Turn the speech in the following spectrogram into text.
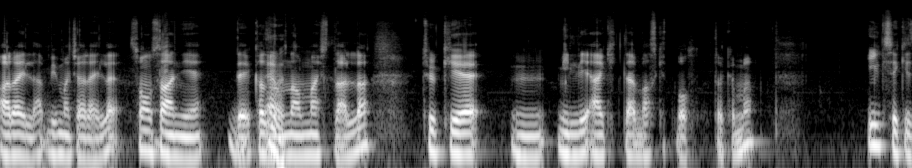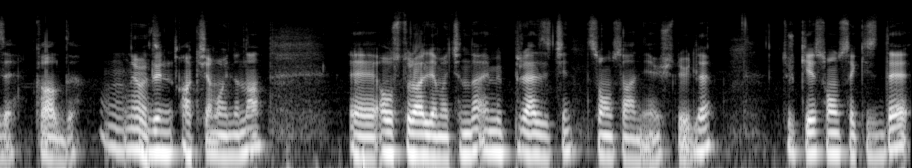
arayla bir maç arayla son saniyede kazanılan evet. maçlarla Türkiye milli erkekler basketbol takımı ilk 8'e kaldı. Evet. Dün akşam oynanan e, Avustralya maçında Emir Prez için son saniye üçlüyle Türkiye son 8'de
